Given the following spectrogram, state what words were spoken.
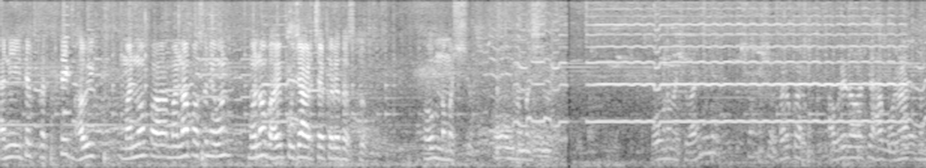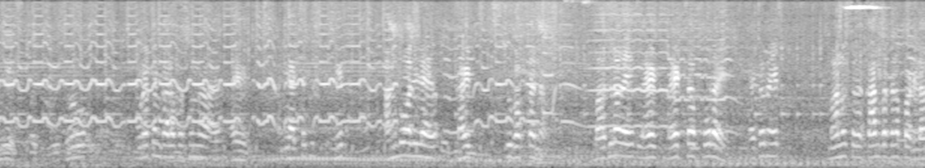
आणि इथे प्रत्येक भाविक मनोपा मनापासून येऊन मनोभावे पूजा अर्चा करत असतो. ओम नमः शिवाय। ओम नम शिवाय। ओम नम शिवाय। खरोखर आवरे गावाचे हा भोलानाथ मंदिर जो पुरातन काळापासून आहे आणि याच्यात एक अनुभव आलेला आहे लाइट शिवभक्तांना बाजूला लाइट लाइट लाईटचा पोल आहे. त्याच्यावरून एक माणूस काम करताना पडला.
